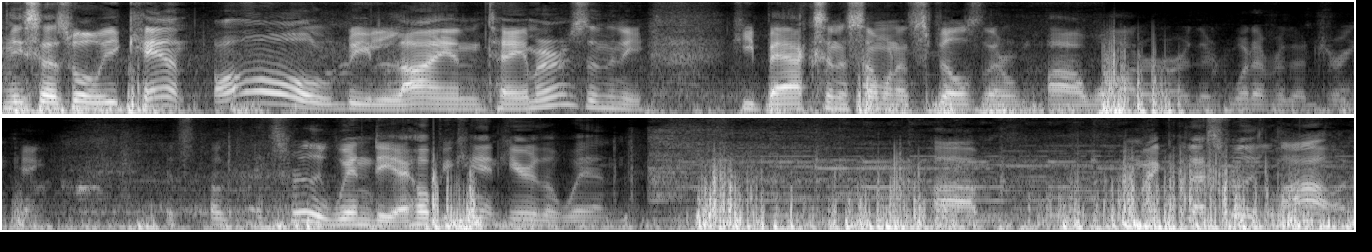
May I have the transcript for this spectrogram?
He says, "Well, we can't all be lion tamers." And then he he backs into someone and spills their uh, water whatever they're drinking. It's it's really windy. I hope you can't hear the wind. Um, my, that's really loud.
